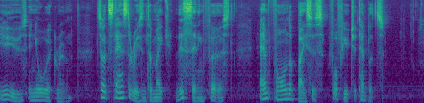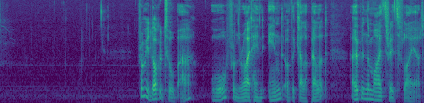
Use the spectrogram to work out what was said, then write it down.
you use in your workroom, so it stands to reason to make this setting first and form the basis for future templates. From your Docker toolbar, or from the right hand end of the colour palette, open the My Threads flyout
